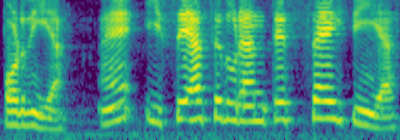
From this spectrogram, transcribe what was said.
por día. ¿Eh? Y se hace durante seis días.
